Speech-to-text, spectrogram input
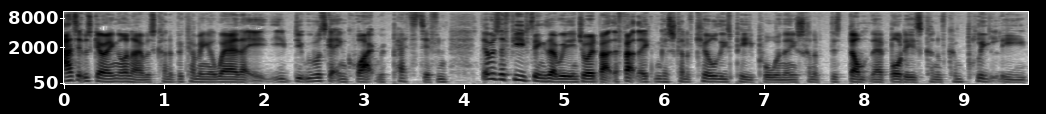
as it was going on, I was kind of becoming aware that it, it, was getting quite repetitive. And there was a few things I really enjoyed about the fact that they can just kind of kill these people and then just kind of just dump their bodies kind of completely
